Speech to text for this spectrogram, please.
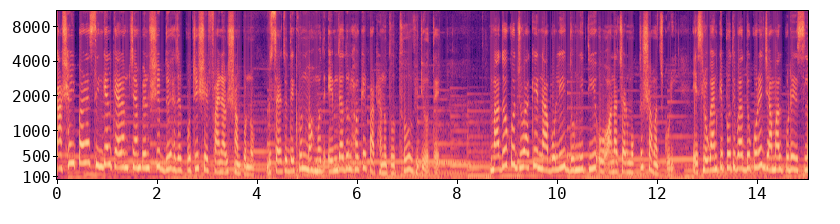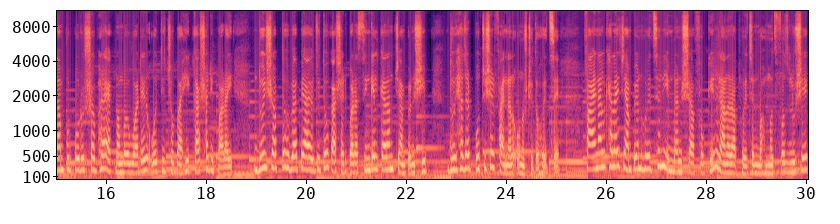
কাঁসাইপাড়া single carrom championship দুই হাজার পঁচিশের ফাইনাল সম্পন্ন। বিস্তারিত দেখুন মোহাম্মদ এমদাদুল হকের পাঠানো তথ্য ভিডিওতে। মাদক ও জুয়াকে না বলি দুর্নীতি ও অনাচার মুক্ত সমাজ করি এই স্লোগানকে প্রতিপাদ্য করে জামালপুরের ইসলামপুর পৌরসভার এক নম্বর ওয়ার্ডের ঐতিহ্যবাহী কাশারিপাড়ায় দুই সপ্তাহব্যাপী আয়োজিত কাশারিপাড়া সিঙ্গেল ক্যারাম চ্যাম্পিয়নশিপ দুই হাজার পঁচিশের ফাইনাল অনুষ্ঠিত হয়েছে। ফাইনাল খেলায় চ্যাম্পিয়ন হয়েছেন ইমরান শাহ ফকির রানার আপ হয়েছেন মোহাম্মদ ফজলু শেখ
